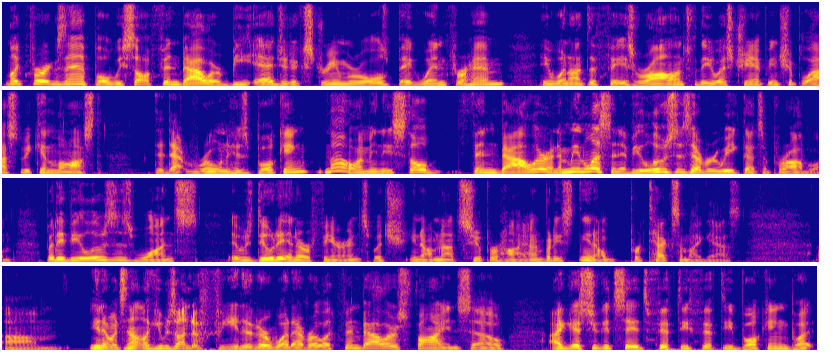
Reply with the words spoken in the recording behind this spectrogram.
Like, for example, we saw Finn Balor beat Edge at Extreme Rules. Big win for him. He went on to face Rollins for the U.S. Championship last week and lost. Did that ruin his booking? No. I mean, he's still Finn Balor. And I mean, listen, if he loses every week, that's a problem. But if he loses once, it was due to interference, which, you know, I'm not super high on, but he's, you know, protects him, I guess. Um, you know, it's not like he was undefeated or whatever. Like Finn Balor's fine. So I guess you could say it's 50 50 booking, but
